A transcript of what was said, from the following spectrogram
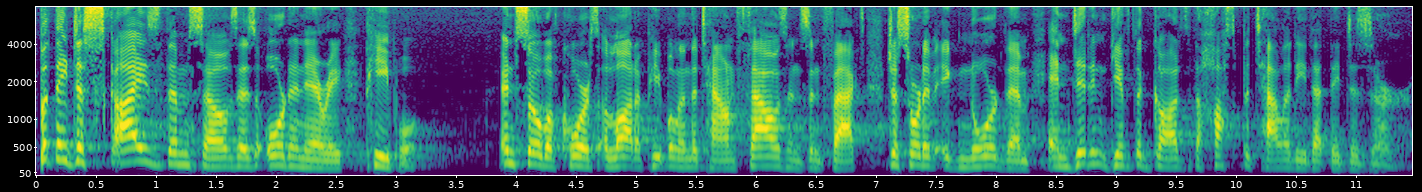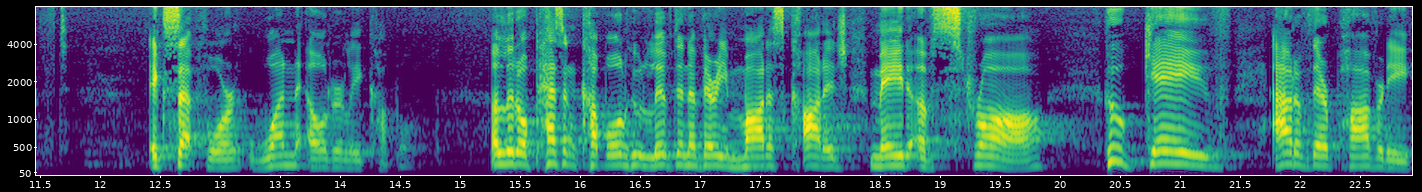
But they disguised themselves as ordinary people. And so, of course, a lot of people in the town, thousands in fact, just sort of ignored them and didn't give the gods the hospitality that they deserved, except for one elderly couple a little peasant couple who lived in a very modest cottage made of straw, who gave out of their poverty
